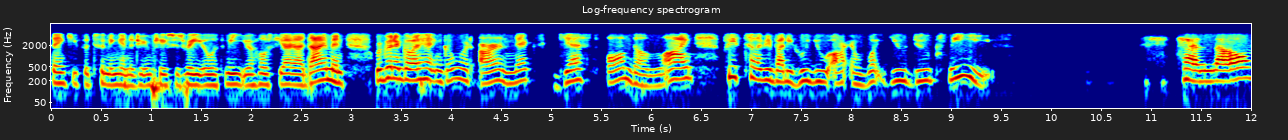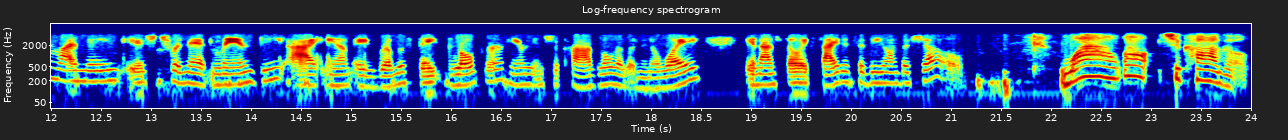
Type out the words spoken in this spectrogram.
Thank you for tuning in to Dream Chasers Radio with me, your host, Yaya Diamond. We're going to go ahead and go with our next guest on the line. Please tell everybody who you are and what you do, please. Hello, my name is Trinette Lindsey. I am a real estate broker here in Chicago, Illinois, and I'm so excited to be on the show. Wow, wow, Chicago.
